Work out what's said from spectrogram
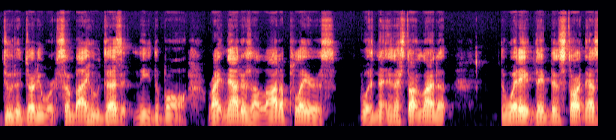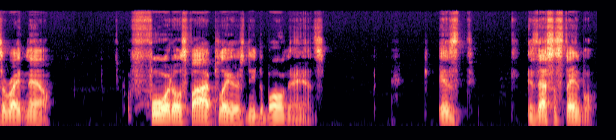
do the dirty work? Somebody who doesn't need the ball. Right now, there's a lot of players in that start lineup the way they, they've been starting as of right now, four of those five players need the ball in their hands. Is is that sustainable?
